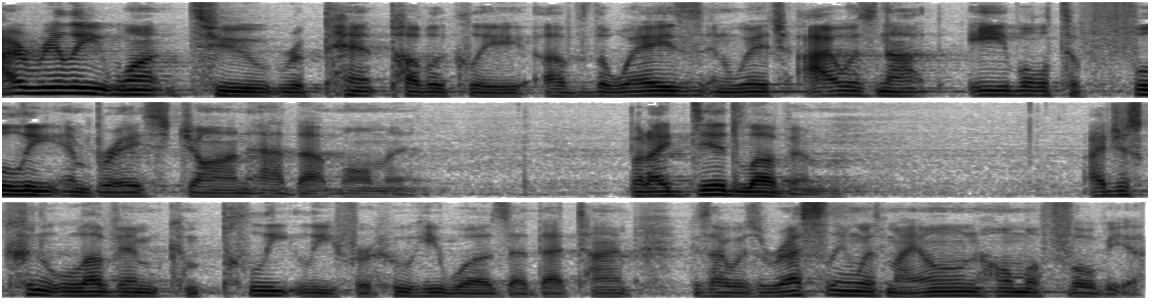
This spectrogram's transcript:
I really want to repent publicly of the ways in which I was not able to fully embrace John at that moment. But I did love him. I just couldn't love him completely for who he was at that time because I was wrestling with my own homophobia.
